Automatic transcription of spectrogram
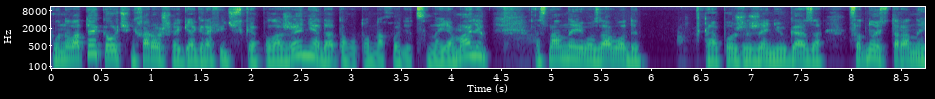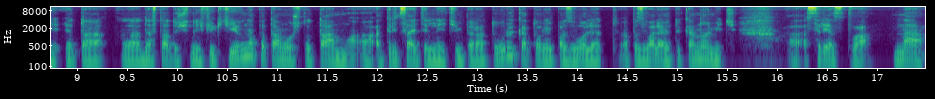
У Новотека очень хорошее географическое положение, да, там вот он находится на Ямале, основные его заводы – Э, по сжижению газа. С одной стороны, это э, достаточно эффективно, потому что там э, отрицательные температуры, которые позволят, позволяют экономить средства на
